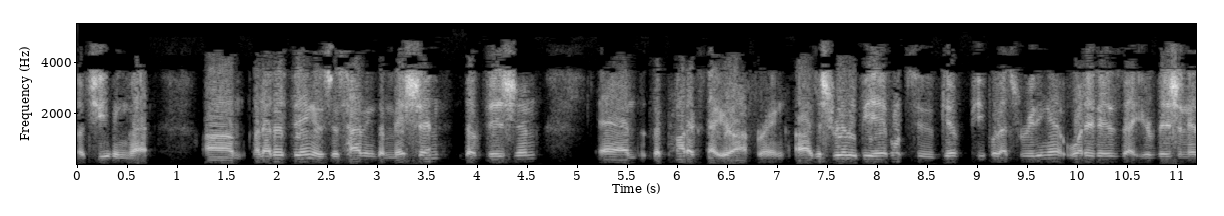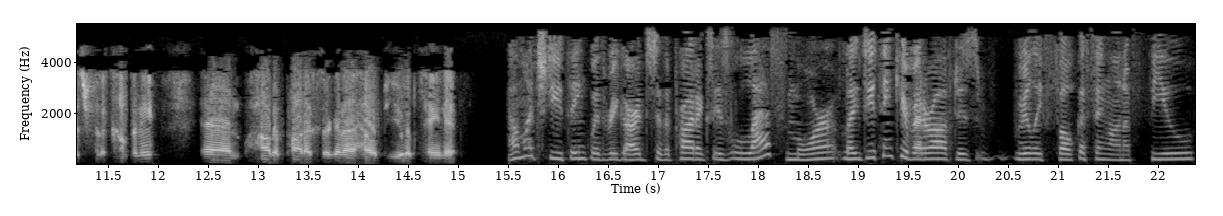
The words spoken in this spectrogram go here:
achieving that. Um, another thing is just having the mission, the vision, and the products that you're offering. Uh, just really be able to give people that's reading it what it is that your vision is for the company and how the products are going to help you obtain it. How much do you think, with regards to the products, is less more? Like, do you think you're better off just really focusing on a few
